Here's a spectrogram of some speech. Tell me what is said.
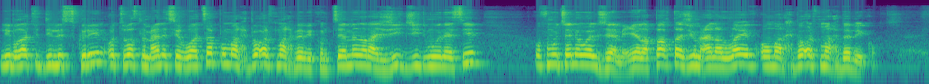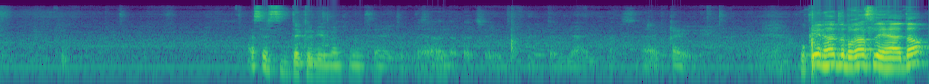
اللي بغاتو دير لي screen وتواصل معنا sur WhatsApp ومرحبا ألف مرحبا بكم. الثمن راه جد جد مناسب وفي متناول الجميع. يلا بارطاجيو معنا ال live ومرحبا ألف مرحبا بكم. أسر سدك البيبان وكاين هذا ال bracelet هذا.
